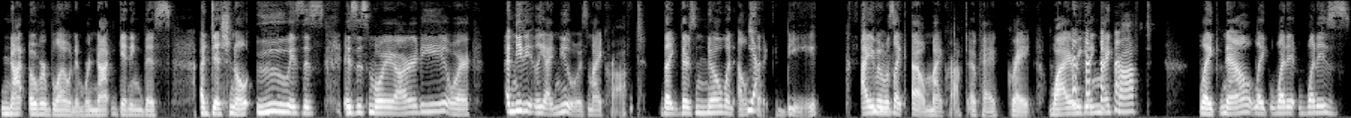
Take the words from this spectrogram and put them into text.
not overblown and we're not getting this additional ooh is this is this Moriarty or immediately I knew it was Mycroft like there's no one else Yeah. that it could be I even was mm-hmm. like oh Mycroft okay great why are we getting Mycroft like now like what it what is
